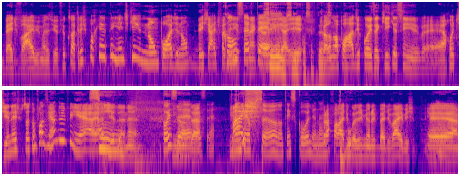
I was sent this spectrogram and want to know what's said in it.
bad vibe, mas eu fico só triste porque tem gente que não pode não deixar de fazer Com isso, né, cara? certeza. Sim, e aí, sim, com certeza. falando uma porrada de coisa aqui que, assim, é a rotina e as pessoas estão fazendo, enfim, é, é a vida, né? Pois Não é, dá. pois é. Não Mas- tem opção, não tem escolha, né? Pra falar de coisas menos bad vibes, é,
